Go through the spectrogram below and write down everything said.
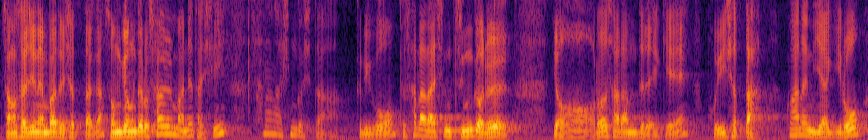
장사 지낸 바 되셨다가 성경대로 사흘 만에 다시 살아나신 것이다. 그리고 그 살아나신 증거를 여러 사람들에게 보이셨다고 하는 이야기로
